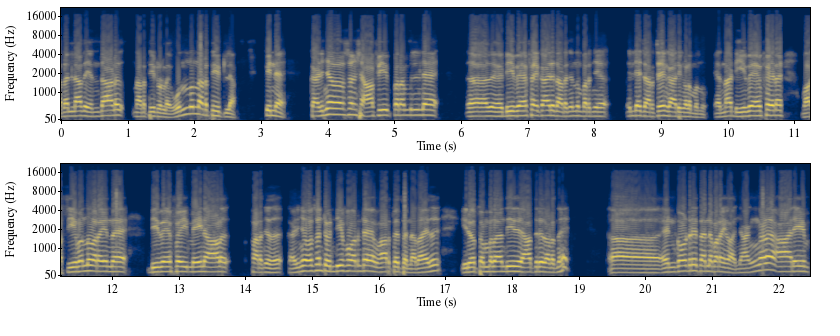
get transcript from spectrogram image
അതല്ലാതെ എന്താണ് നടത്തിയിട്ടുള്ളത്? ഒന്നും നടത്തിയിട്ടില്ല. പിന്നെ കഴിഞ്ഞ ദിവസം ഷാഫി പറമ്പിലിനെ ഡിവൈഎഫ്ഐക്കാർ തടഞ്ഞെന്നും പറഞ്ഞ് വലിയ ചർച്ചയും കാര്യങ്ങളും വന്നു. എന്നാൽ ഡിവൈഎഫ്ഐയുടെ വസീം എന്ന് പറയുന്ന ഡിവൈഎഫ്ഐ മെയിൻ ആൾ പറഞ്ഞത് കഴിഞ്ഞ ദിവസം ട്വന്റി ഫോറിന്റെ വാർത്തയിൽ തന്നെ അതായത് ഇരുപത്തി ഒമ്പതാം തീയതി രാത്രി നടന്ന എൻകൗണ്ടറിൽ തന്നെ പറയുക ഞങ്ങൾ ആരെയും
